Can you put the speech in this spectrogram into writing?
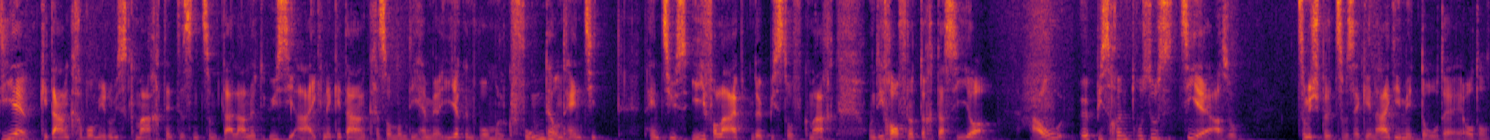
die Gedanken, die wir uns gemacht haben, das sind zum Teil auch nicht unsere eigenen Gedanken, sondern die haben wir irgendwo mal gefunden und haben sie, haben sie uns einverleibt und etwas darauf gemacht. Und ich hoffe natürlich, dass ihr auch etwas daraus ziehen könnt. Also, zum Beispiel zu sagen, nein, die Methode oder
